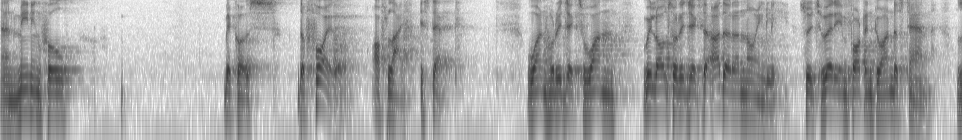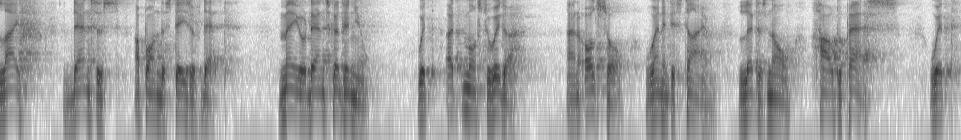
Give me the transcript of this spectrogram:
and meaningful because the foil of life is death. One who rejects one will also reject the other unknowingly. So it's very important to understand life dances upon the stage of death. May your dance continue with utmost vigor and also when it is time, let us know how to pass with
